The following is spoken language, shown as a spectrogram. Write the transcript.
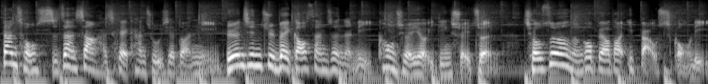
但从实战上还是可以看出一些端倪。袁元清具备高三振能力，控球也有一定水准，球速又能够飙到一百五十公里，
